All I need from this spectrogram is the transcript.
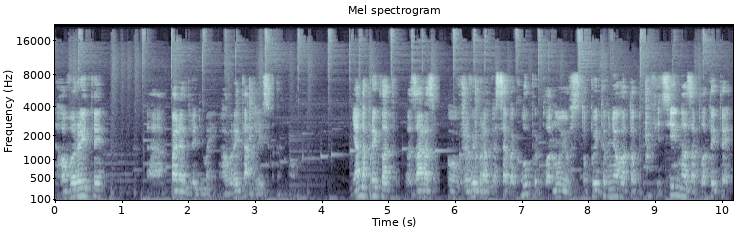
говорити е, перед людьми, говорити англійською мовою. Я, наприклад, зараз вже вибрав для себе клуб і планую вступити в нього, тобто офіційно заплатити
